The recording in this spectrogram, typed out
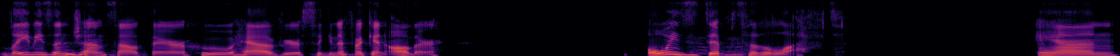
ladies and gents out there who have your significant other, always dip mm. to the left. And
